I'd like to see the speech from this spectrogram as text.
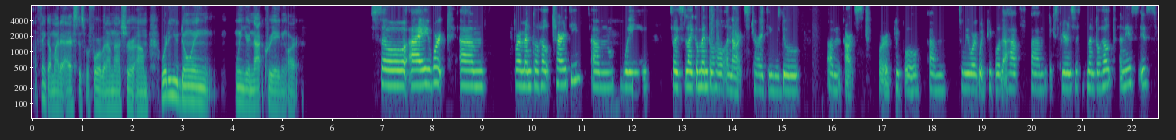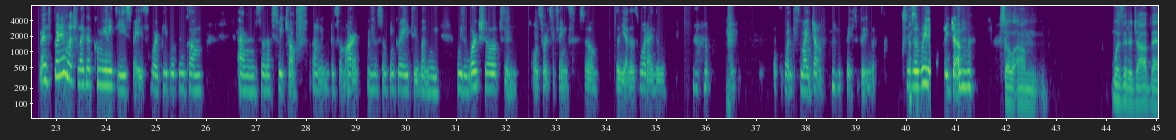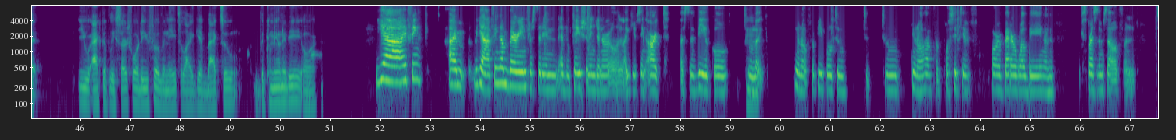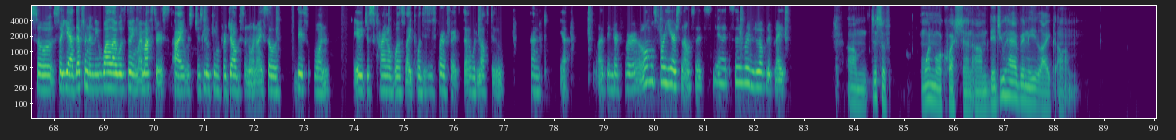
I think I might have asked this before, but I'm not sure. Um, what are you doing when you're not creating art? so I work um, for a mental health charity. Um, we so it's like a mental health and arts charity. We do um, arts for people. Um, so we work with people that have um, experiences with mental health, and it's, it's it's pretty much like a community space where people can come and sort of switch off and do some art and do something creative, and we we do workshops and all sorts of things. So so yeah, that's what I do. that's what's my job basically. It's a really lovely job. So, um, was it a job that you actively search for? Do you feel the need to like give back to the community or? Yeah, I think I'm. Yeah, I think I'm very interested in education in general and like using art as a vehicle to mm. like, you know, for people to to to you know have a positive or a better well-being and express themselves. And so so yeah definitely while i was doing my masters i was just looking for jobs. And when i saw this one it just kind of was like oh this is perfect. I would love to. And yeah i've been there for almost four years now. So it's yeah it's a really lovely place. Um just a one more question. Um did you have any like um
